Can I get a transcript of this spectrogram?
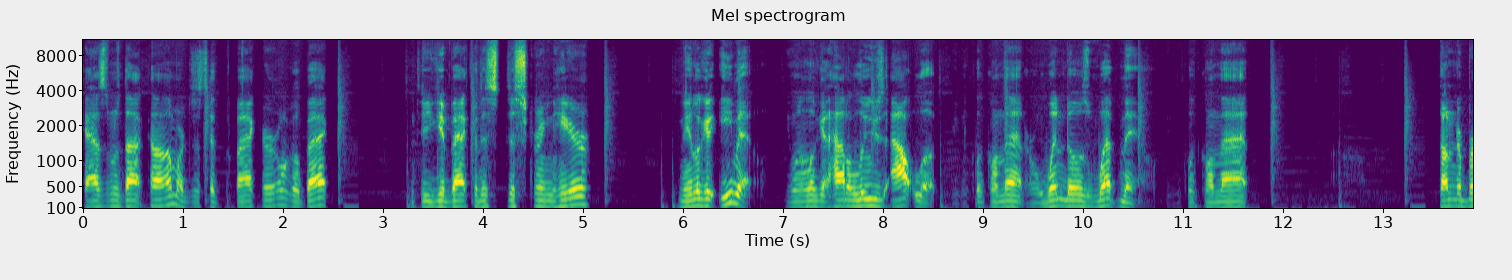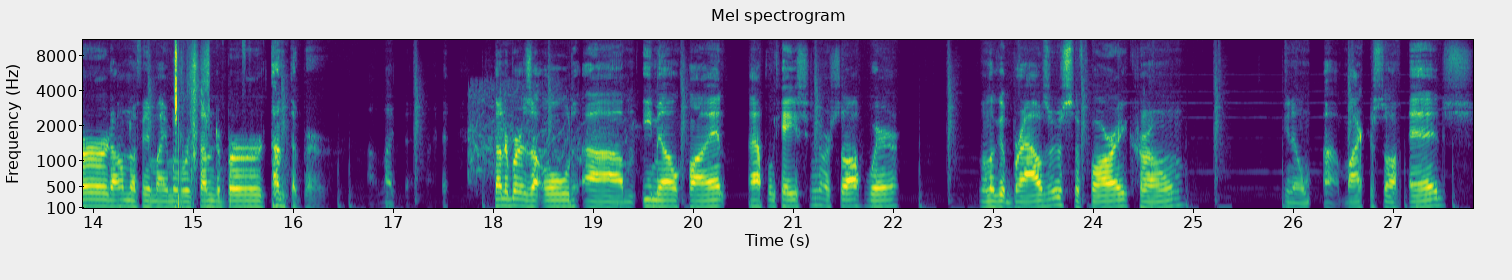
chasms.com or just hit the back arrow, go back until you get back to this, this screen here. And you look at email. You want to look at how to lose Outlook. You can click on that or Windows webmail You can click on that. Thunderbird. I don't know if anybody remembers Thunderbird. Thunderbird. Thunderbird is an old um, email client application or software. We'll look at browsers, Safari, Chrome, you know, uh, Microsoft Edge,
